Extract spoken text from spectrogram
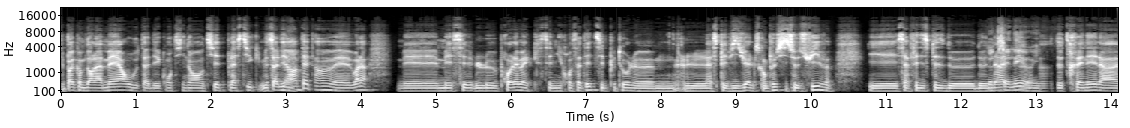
c'est pas comme dans la mer où tu as des continents entiers de plastique. Mais ça viendra peut-être, hein, mais voilà. Mais, mais c'est le problème avec ces microsatellites, c'est plutôt l'aspect visuel, parce qu'en plus ils se suivent et ça fait des espèces de, de, de traîner, oui. de traîner là.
